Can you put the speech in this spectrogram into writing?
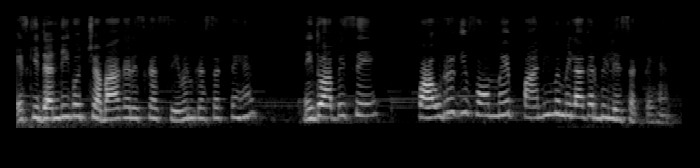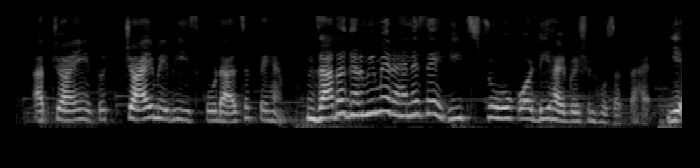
इसकी डंडी को चबाकर इसका सेवन कर सकते हैं। नहीं तो आप इसे पाउडर की फॉर्म में पानी में मिलाकर भी ले सकते हैं। आप चाहें तो चाय में भी इसको डाल सकते हैं। ज़्यादा गर्मी में रहने से हीट स्ट्रोक और डिहाइड्रेशन हो सकता है। ये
